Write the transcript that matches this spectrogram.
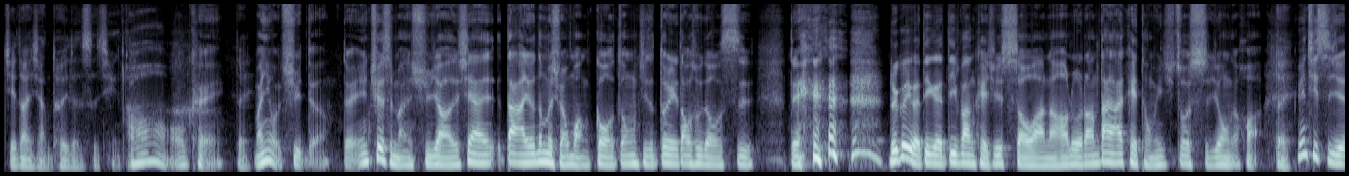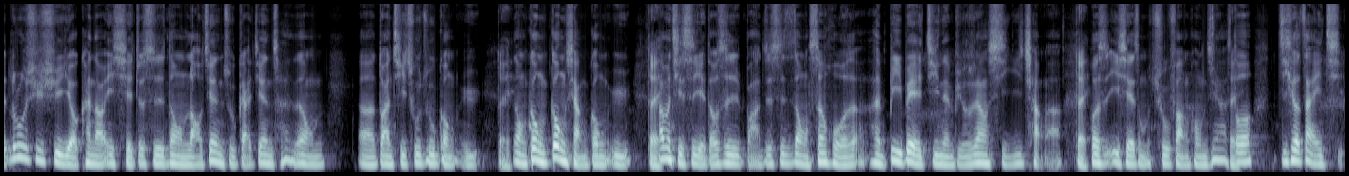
阶段想推的事情。哦，OK，对，蛮有趣的，对，因为确实蛮需要的。现在大家又那么喜欢网购，东西堆到处都是。对，如果有这个地方可以去收啊，然后如果让大家可以统一去做使用的话，对，因为其实也陆陆续续有看到一些就是那种老建筑改建成那种。呃，短期出租公寓，对，那种共共享公寓，对，他们其实也都是把就是这种生活很必备的技能，比如说像洗衣厂啊，对，或者是一些什么厨房空间啊，都集合在一起，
